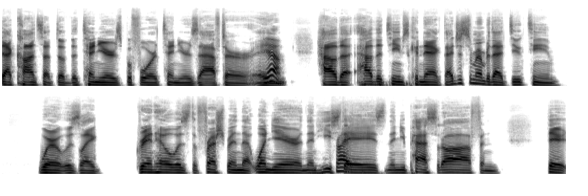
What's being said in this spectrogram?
that concept of the 10 years before, 10 years after, and Yeah. how the how the teams connect. I just remember that Duke team where it was like Grant Hill was the freshman that one year and then he Right. stays and then you pass it off and there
